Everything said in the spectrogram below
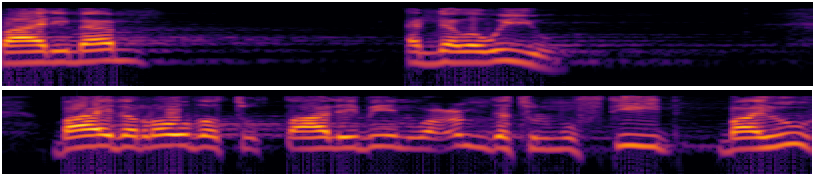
by الإمام النووي by the روضة الطالبين وعمدة المفتيد by who?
